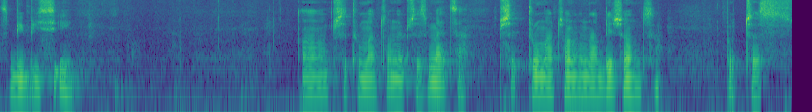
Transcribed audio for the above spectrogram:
z BBC, a przetłumaczone przez Meca. Przetłumaczone na bieżąco podczas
